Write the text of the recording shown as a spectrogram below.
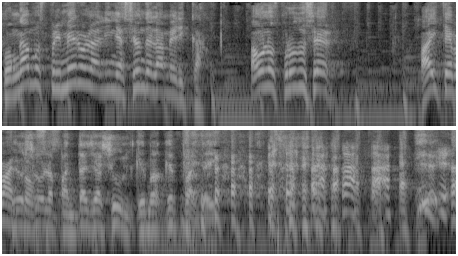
pongamos primero la alineación del América. Vámonos, producer. Ahí te va Yo solo entonces. la pantalla azul, ¿qué, más- qué falta ahí?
